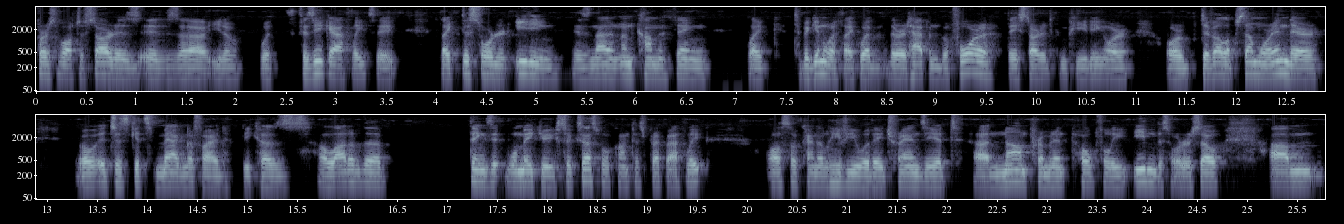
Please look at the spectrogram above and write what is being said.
first of all to start is is uh, you know with physique athletes, they, like disordered eating is not an uncommon thing. Like to begin with, like whether it happened before they started competing or or developed somewhere in there, well, it just gets magnified because a lot of the things that will make you a successful contest prep athlete also kind of leave you with a transient, uh, non-permanent, hopefully, eating disorder. So um,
